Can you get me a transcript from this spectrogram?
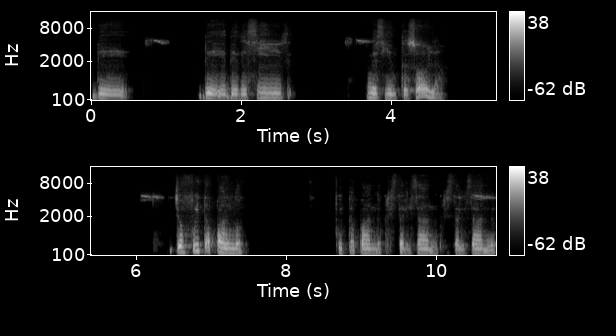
de, de, decir, me siento sola. Yo fui tapando, fui tapando, cristalizando, cristalizando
